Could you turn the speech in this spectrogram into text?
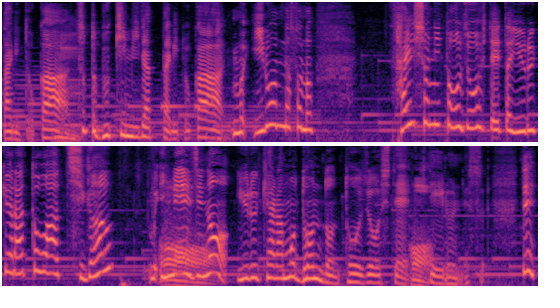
たりとか、うん。ちょっと不気味だったりとか、まあ、いろんなその最初に登場していたゆるキャラとは違うイメージのゆるキャラもどんどん登場してきているんです。で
